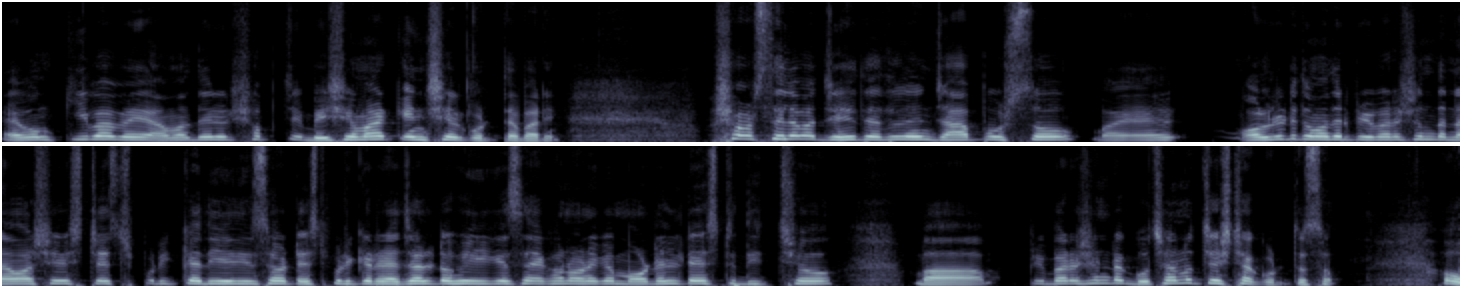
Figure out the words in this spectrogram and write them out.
এবং কীভাবে আমাদের সবচেয়ে বেশি মার্ক এনশিওর করতে পারি। শর্ট সিলেবাস যেহেতু এতদিন যা পড়ছো, বা অলরেডি তোমাদের প্রিপারেশনটা নেওয়া শেষ টেস্ট পরীক্ষা দিয়ে দিয়েছ টেস্ট পরীক্ষার রেজাল্টও হয়ে গেছে, এখন অনেকে মডেল টেস্ট দিচ্ছ, বা প্রিপারেশনটা গোছানোর চেষ্টা করতেছো। ও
